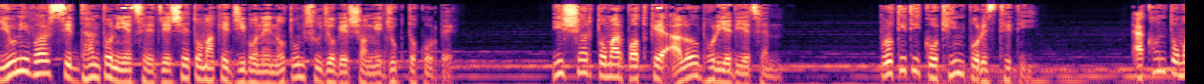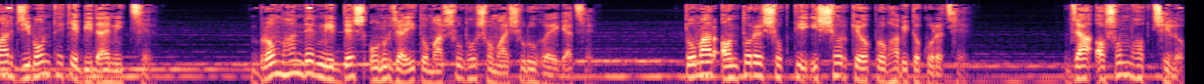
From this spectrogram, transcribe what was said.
ইউনিভার্স সিদ্ধান্ত নিয়েছে যে সে তোমাকে জীবনে নতুন সুযোগের সঙ্গে যুক্ত করবে। ঈশ্বর তোমার পথকে আলো ভরিয়ে দিয়েছেন। প্রতিটি কঠিন পরিস্থিতি এখন তোমার জীবন থেকে বিদায় নিচ্ছে। ব্রহ্মাণ্ডের নির্দেশ অনুযায়ী তোমার শুভ সময় শুরু হয়ে গেছে। তোমার অন্তরের শক্তি ঈশ্বরকেও প্রভাবিত করেছে। যা অসম্ভব ছিল।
